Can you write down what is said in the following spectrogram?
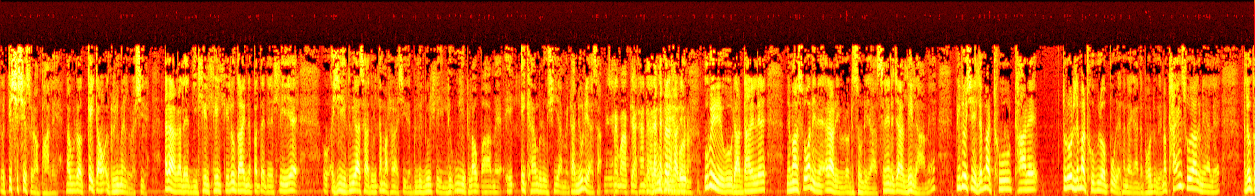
188ဆိုတာဘာလဲ။နောက်ပြီးတော့ Cape Town Agreement ဆိုတာရှိတယ်။အဲဒါကလဲလှေလုပ်သားတွေနဲ့ပတ်သက်တယ်။လှေရဲ့ အရည်အသွေးကအစသတ်မှတ်ထားတာရှိတယ်။ဘယ်လိုမျိုးလှေလူဦးရေဘယ်လောက်ပါရမယ်။အိပ်ခန်းဘယ်လိုရှိရမယ်။ဒါမျိုးတွေကအစနိုင်ငံတကာမှာပြဌာန်းထားတဲ့ဥပဒေတွေကိုမြန်မာအစိုးရအနေနဲ့အဲဒါတွေကိုတစုံတရာစနစ်တကျလေ့လာရမယ်။ပြီးတော့လက်မှတ်ထိုးထားတဲ့သူတို့လက်မှတ်ထိုးပြီးတော့ပို့တယ်နှစ်နိုင်ငံသဘောတူတယ်။ထိုင်းအစိုးရအနေနဲ့လဲအလုပ်သ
